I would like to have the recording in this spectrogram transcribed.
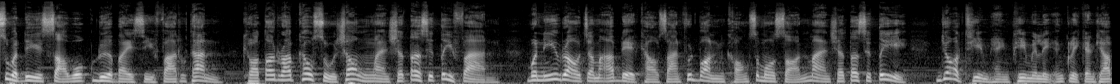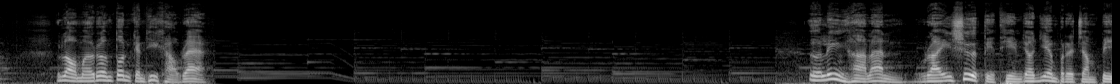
สวัสดีสาวกเรือใบสีฟ้าทุกท่าน ขอต้อนรับเข้าสู่ช่อง Manchester City Fan วันนี้เราจะมาอัปเดตข่าวสารฟุตบอลของสโมสร Manchester City ยอดทีมแห่งพรีเมียร์ลีกอังกฤษกันครับ เรามาเริ่มต้นกันที่ข่าวแรก เออร์ลิง ฮาลันด์ไร้ชื่อติดทีมยอดเยี่ยมประจำปี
